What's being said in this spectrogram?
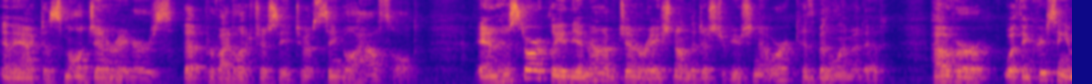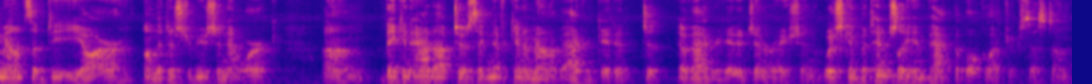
and they act as small generators that provide electricity to a single household. And historically, the amount of generation on the distribution network has been limited. However, with increasing amounts of DER on the distribution network, um, they can add up to a significant amount of aggregated of aggregated generation, which can potentially impact the bulk electric system.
